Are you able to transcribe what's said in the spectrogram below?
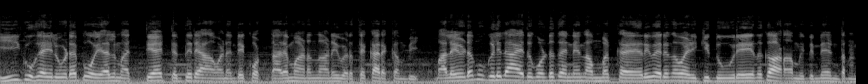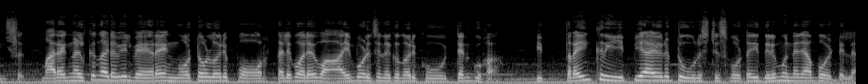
ഈ ഗുഹയിലൂടെ പോയാൽ മറ്റേ അറ്റത്ത് രാവണന്റെ കൊട്ടാരമാണെന്നാണ് ഇവിടുത്തെ കരക്കമ്പി. മലയുടെ മുകളിലായതുകൊണ്ട് തന്നെ നമ്മൾ കയറി വരുന്ന വഴിക്ക് ദൂരേന്ന് കാണാം ഇതിന്റെ എൻട്രൻസ് മരങ്ങൾക്ക് നടുവിൽ വേറെ എങ്ങോട്ടുള്ള ഒരു പോർട്ടൽ പോലെ വായും പൊളിച്ചു നിൽക്കുന്ന ഒരു കൂറ്റൻ ഗുഹ. ഇത്രയും ക്രീപ്പിയായ ഒരു ടൂറിസ്റ്റ് സ്പോട്ട് ഇതിനു മുന്നേ ഞാൻ പോയിട്ടില്ല.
